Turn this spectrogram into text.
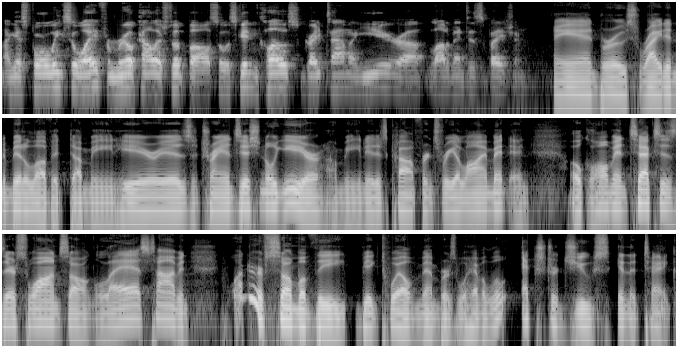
I guess, four weeks away from real college football. So it's getting close. Great time of year. Uh, a lot of anticipation. And Bruce, right in the middle of it. I mean, here is a transitional year. I mean, it is conference realignment, and Oklahoma and Texas, their swan song last time. And wonder if some of the Big 12 members will have a little extra juice in the tank.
